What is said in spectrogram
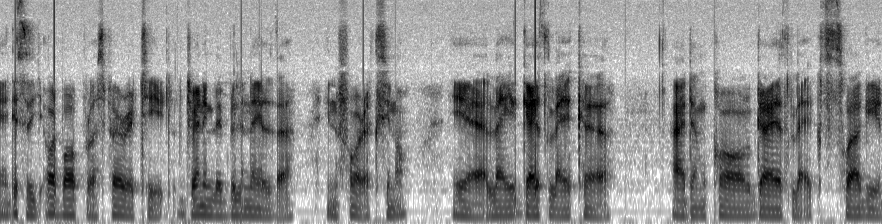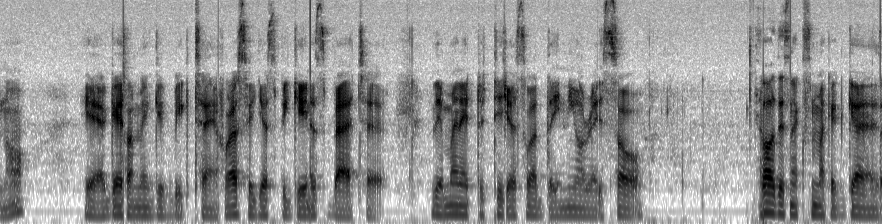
Yeah, this is all about prosperity joining the billionaires uh, in forex you know. Yeah like guys like uh, Adam Cole guys like Swag you know yeah guys are making big time. For us we just beginners but uh, they managed to teach us what they knew already so about this next market guys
